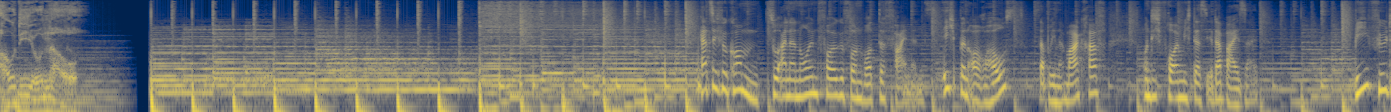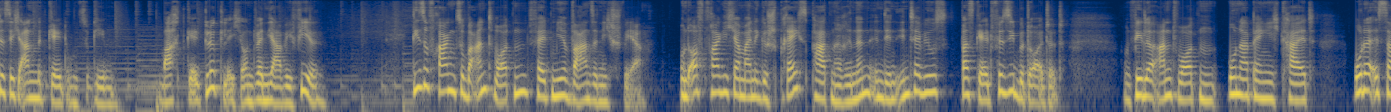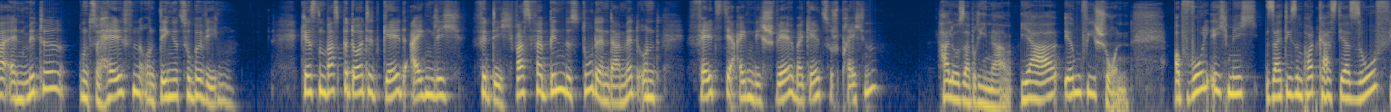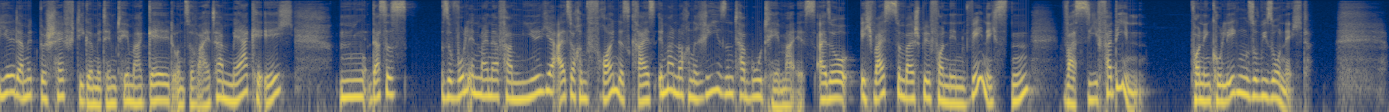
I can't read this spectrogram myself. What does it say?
Audio Now. Herzlich willkommen zu einer neuen Folge von What the Finance. Ich bin eure Host, Sabrina Markgraf, und ich freue mich, dass ihr dabei seid. Wie fühlt es sich an, mit Geld umzugehen? Macht Geld glücklich und wenn ja, wie viel? Diese Fragen zu beantworten fällt mir wahnsinnig schwer. Und oft frage ich ja meine Gesprächspartnerinnen in den Interviews, was Geld für sie bedeutet. Und viele antworten Unabhängigkeit oder es sei ein Mittel, um zu helfen und Dinge zu bewegen. Kirsten, was bedeutet Geld eigentlich für dich? Was verbindest du denn damit und fällt es dir eigentlich schwer, über Geld zu sprechen? Hallo Sabrina. Ja, irgendwie schon. Obwohl ich mich seit diesem Podcast ja so viel damit beschäftige, mit dem Thema Geld und so weiter, merke ich, mm, dass es sowohl in meiner Familie als auch im Freundeskreis immer noch ein riesen Tabuthema ist. Also ich weiß zum Beispiel von den wenigsten, was sie verdienen. Von den Kollegen sowieso nicht.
